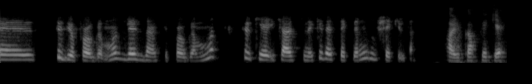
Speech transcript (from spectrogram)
e, stüdyo programımız, residency programımız. Türkiye içerisindeki desteklerimiz bu şekilde. Harika peki.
